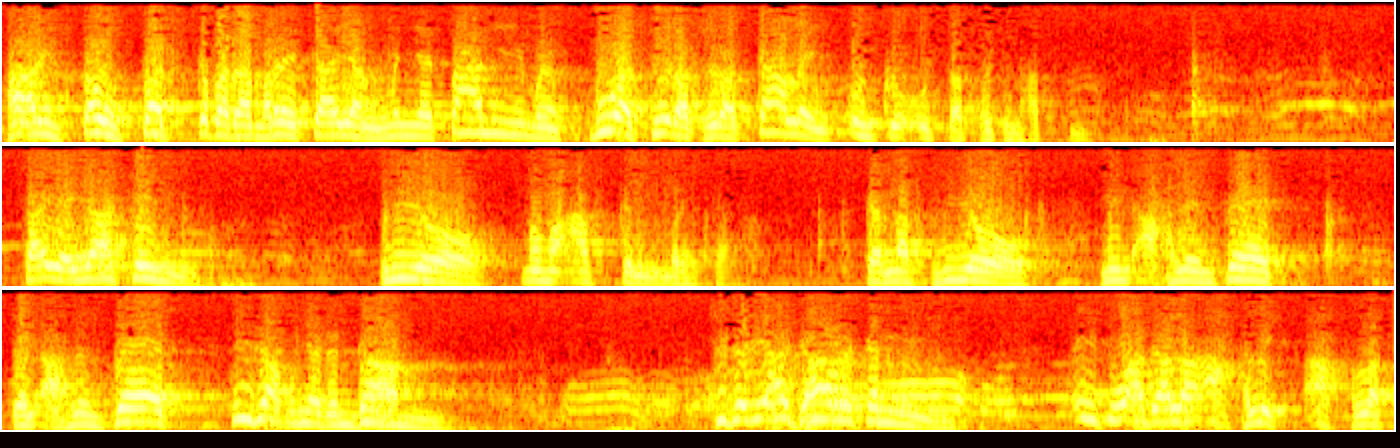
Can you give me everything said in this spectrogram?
hari taubat kepada mereka yang menyetani membuat surat-surat kaleng untuk Ustaz Hussein Habsi. Saya yakin beliau memaafkan mereka. Karena beliau min ahlil bait dan ahlil bait tidak punya dendam. Sudah diajarkan itu adalah ahlik akhlak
